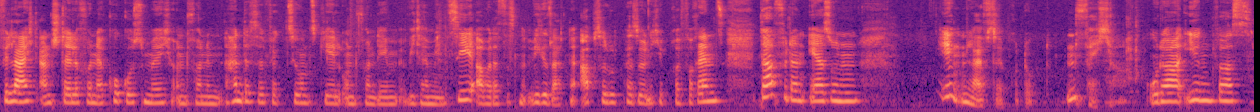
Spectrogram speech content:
Vielleicht anstelle von der Kokosmilch und von dem Handdesinfektionsgel und von dem Vitamin C. Aber das ist, wie gesagt, eine absolut persönliche Präferenz. Dafür dann eher so ein irgendein Lifestyle-Produkt ein Fächer oder irgendwas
